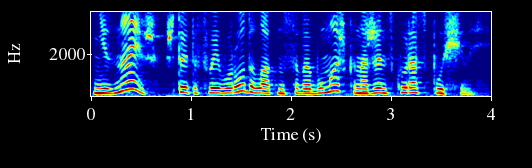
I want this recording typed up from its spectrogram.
Не знаешь, что это своего рода лакмусовая бумажка на женскую распущенность?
